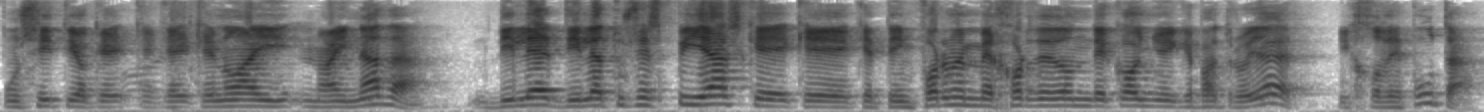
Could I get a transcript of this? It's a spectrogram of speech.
un sitio que, que- que- no hay no hay nada. Dile, dile a tus espías que, que- que te informen mejor de dónde coño hay que patrullar. Hijo de puta.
